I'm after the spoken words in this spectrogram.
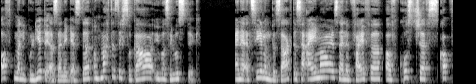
Oft manipulierte er seine Gäste und machte sich sogar über sie lustig. Eine Erzählung besagt, dass er einmal seine Pfeife auf Khrushchevs Kopf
